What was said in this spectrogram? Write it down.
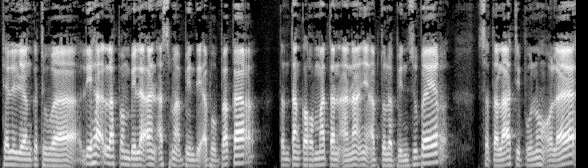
dalil yang kedua. Lihatlah pembelaan Asma binti Abu Bakar tentang kehormatan anaknya Abdullah bin Zubair setelah dibunuh oleh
